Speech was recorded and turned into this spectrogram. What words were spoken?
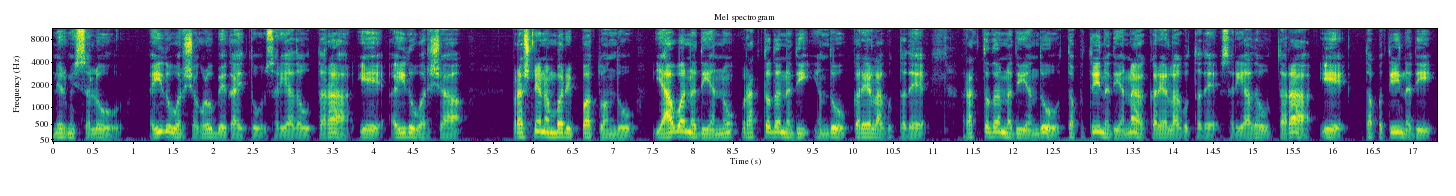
ನಿರ್ಮಿಸಲು ಐದು ವರ್ಷಗಳು ಬೇಕಾಯಿತು. ಸರಿಯಾದ ಉತ್ತರ, ಎ, ಐದು ವರ್ಷ. ಪ್ರಶ್ನೆ ನಂಬರ್ ಇಪ್ಪತ್ತೊಂದು, ಯಾವ ನದಿಯನ್ನು ರಕ್ತದ ನದಿ ಎಂದು ಕರೆಯಲಾಗುತ್ತದೆ? ರಕ್ತದ ನದಿ ಎಂದು ತಪತಿ ನದಿಯನ್ನು ಕರೆಯಲಾಗುತ್ತದೆ. ಸರಿಯಾದ ಉತ್ತರ, ಎ, ತಪತಿ ನದಿ.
